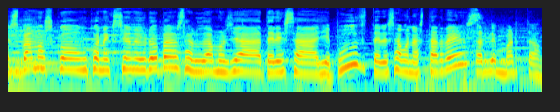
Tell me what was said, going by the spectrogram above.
Pues vamos con Conexión Europa. Saludamos ya a Teresa Yepuz. Teresa, buenas tardes. Buenas tardes, Marta.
